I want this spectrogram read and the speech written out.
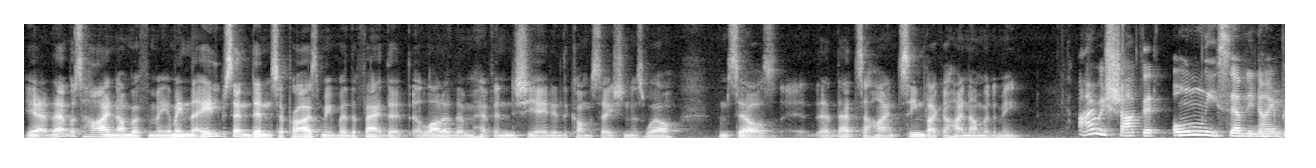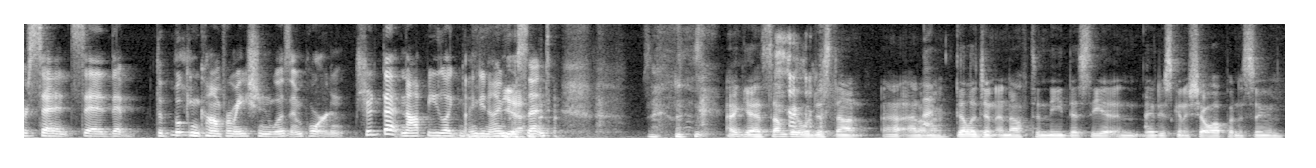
Yeah, that was a high number for me. I mean, the 80% didn't surprise me, but the fact that a lot of them have initiated the conversation as well themselves, that, that's a high, seemed like a high number to me. I was shocked that only 79% mm-hmm. said that the booking confirmation was important. Should that not be like 99%? I guess some people just aren't, uh, I don't know, diligent enough to need to see it and they're just going to show up and assume.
